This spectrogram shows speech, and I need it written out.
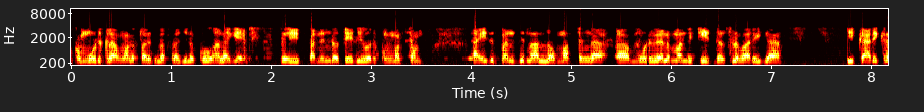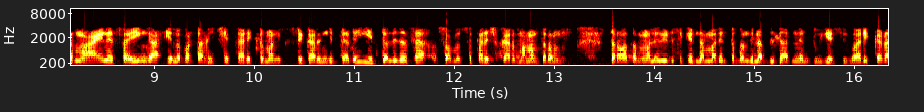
ఒక మూడు గ్రామాల పరిధిలో ప్రజలకు అలాగే ఈ పన్నెండో తేదీ వరకు మొత్తం ఐదు పని దినాల్లో మొత్తంగా మూడు వేల మందికి దశల వారీగా ఈ కార్యక్రమం ఆయనే స్వయంగా ఇలపట్టాలు పట్టాలు ఇచ్చే కార్యక్రమానికి శ్రీకారం చుట్టారు ఈ తొలిదశ సమస్య పరిష్కారం అనంతరం తర్వాత మళ్ళీ కింద మరింత మంది లబ్ధిదారులను ఎంపిక చేసి వారికి ఇక్కడ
